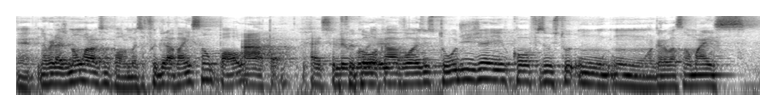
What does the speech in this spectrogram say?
É, na verdade, não morava em São Paulo, mas eu fui gravar em São Paulo. Ah, tá. Aí você fui levou colocar a ele. voz no estúdio e já, ia- como eu fiz um estu- um- uma gravação mais,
